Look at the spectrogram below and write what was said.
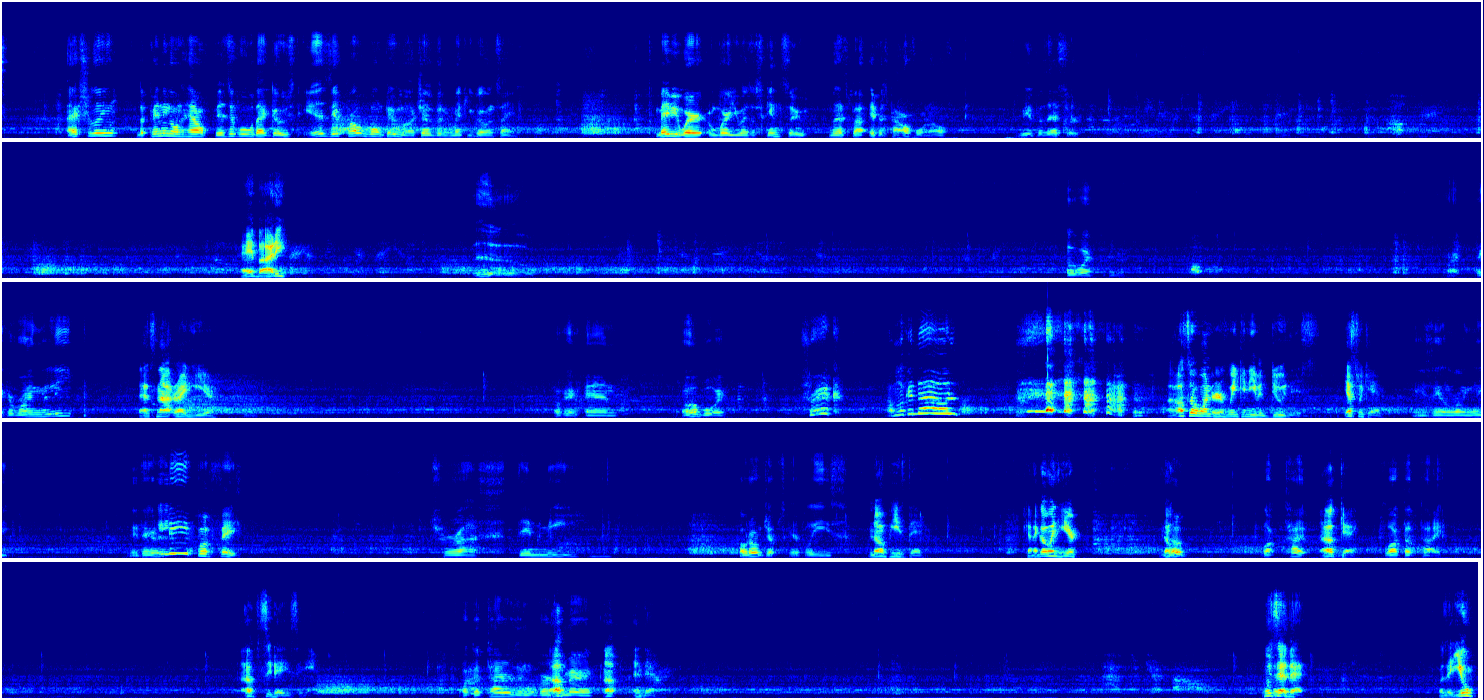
Actually, depending on how physical that ghost is, it probably won't do much other than make you go insane. Maybe wear wear you as a skin suit, but that's about if it's powerful enough be a possessor. Hey, buddy. Ew. Other way. There you go. Alright, take a running leap. That's not right here. Okay, and oh boy, Shrek, I'm looking down. I also wonder if we can even do this. Yes, we can. you see a running leap. You take a leap of faith. Trust in me. Oh, don't jump scare, please. Nope, he's dead. Can I go in here? Nope. Locked tight. Okay. Locked up tight. Upsy daisy. Locked up tighter than the Virgin Up. Mary. Up and down. Who Okay. said that? Was it you?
